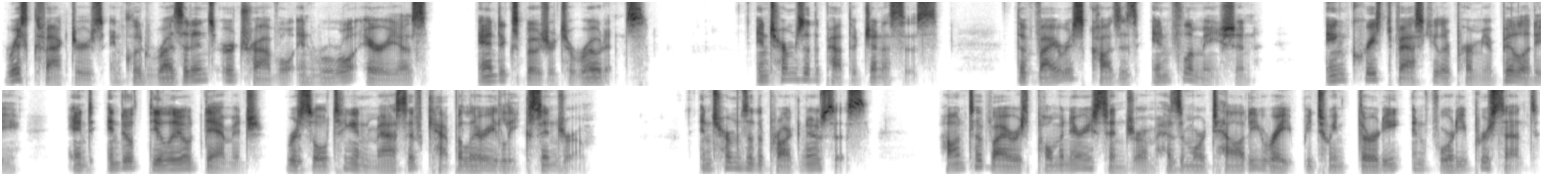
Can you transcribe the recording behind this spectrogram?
Risk factors include residence or travel in rural areas and exposure to rodents. In terms of the pathogenesis, the virus causes inflammation, increased vascular permeability, and endothelial damage, resulting in massive capillary leak syndrome. In terms of the prognosis, hantavirus pulmonary syndrome has a mortality rate between 30 and 40 percent,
